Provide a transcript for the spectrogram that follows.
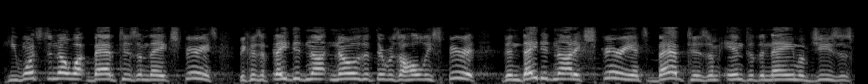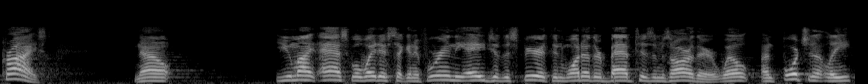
He wants to know what baptism they experienced because if they did not know that there was a Holy Spirit, then they did not experience baptism into the name of Jesus Christ. Now, you might ask, well, wait a second. If we're in the age of the Spirit, then what other baptisms are there? Well, unfortunately,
